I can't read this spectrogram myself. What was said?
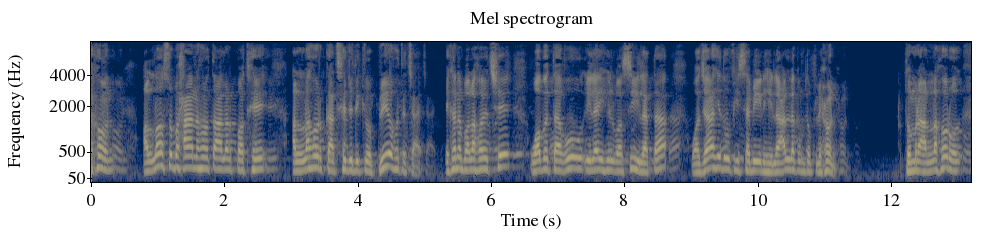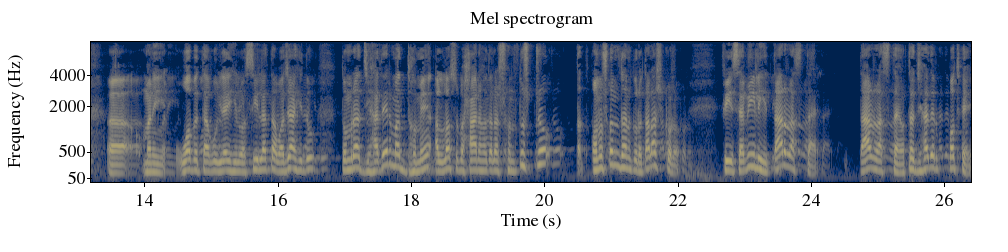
এখন আল্লাহ সুবাহ পথে আল্লাহর কাছে যদি কেউ প্রিয় হতে চায়, এখানে বলা হয়েছে ফি সাবিলিহি তোমরা আল্লাহর মানে ওয়াবতাগু ইলাইহিল ওয়াসিলাতা ওয়াজাহিদু। তোমরা জিহাদের মাধ্যমে আল্লাহ সুবহানাহু ওয়া তাআলা সন্তুষ্ট অনুসন্ধান করো, তালাশ করো। ফি সাবিলিহি, তার রাস্তায়। তার রাস্তায়, অর্থাৎ জিহাদের পথে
